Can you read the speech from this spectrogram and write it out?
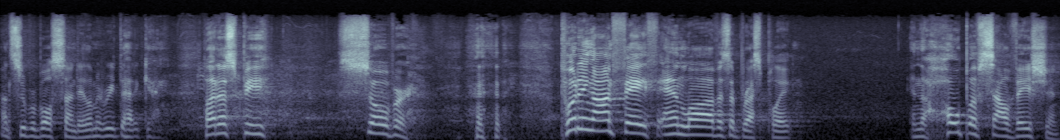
on Super Bowl Sunday. Let me read that again. Let us be sober. Putting on faith and love as a breastplate in the hope of salvation.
